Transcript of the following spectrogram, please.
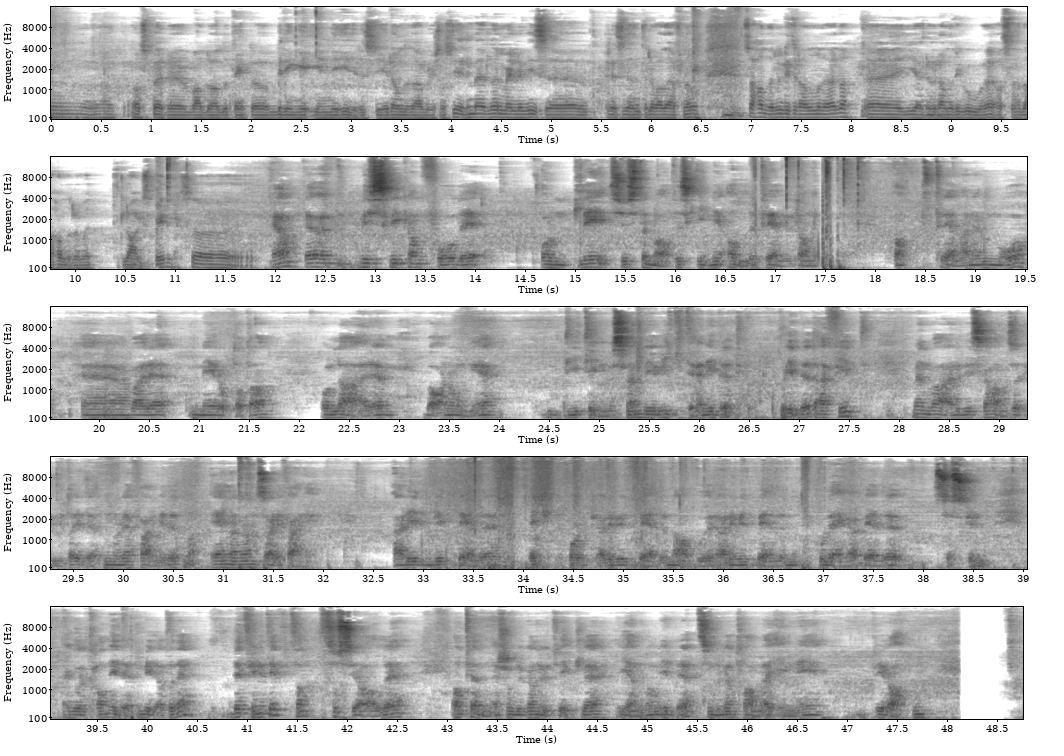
og spørre hva du hadde tenkt å bringe inn i idrettsstyret, om det da blir som styremedlem eller visepresident eller hva det er for noe, så handler det litt om det. da. Eh, Gjøre hverandre gode. altså Det handler om et lagspill. Så Ja, det er, hvis vi kan få det ordentlig systematisk inn i alle trenerutdanninger, at trenerne må eh, være mer opptatt av å lære barn og unge de tingene som er mye viktigere enn idrett. For idrett er fint, men hva er det de skal ha med seg ut av idretten når de er ferdig med idretten? En eller annen gang så er de ferdige. Er de blitt bedre ektefolk? Er de blitt bedre naboer? Er de blitt bedre kollegaer? Bedre søsken? Kan idretten bidra til det? Definitivt. sant? Sosiale antenner som du kan utvikle gjennom idrett, som du kan ta med deg inn i privaten.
